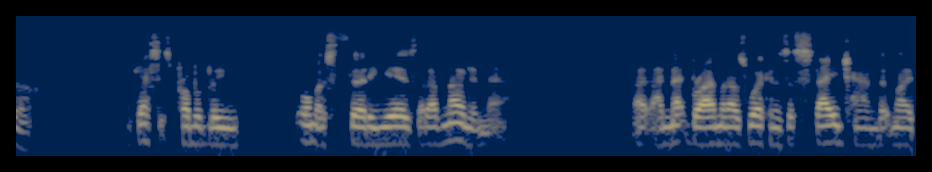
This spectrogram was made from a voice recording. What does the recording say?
uh, I guess it's probably almost 30 years that I've known him now. I, I met Brian when I was working as a stagehand at my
